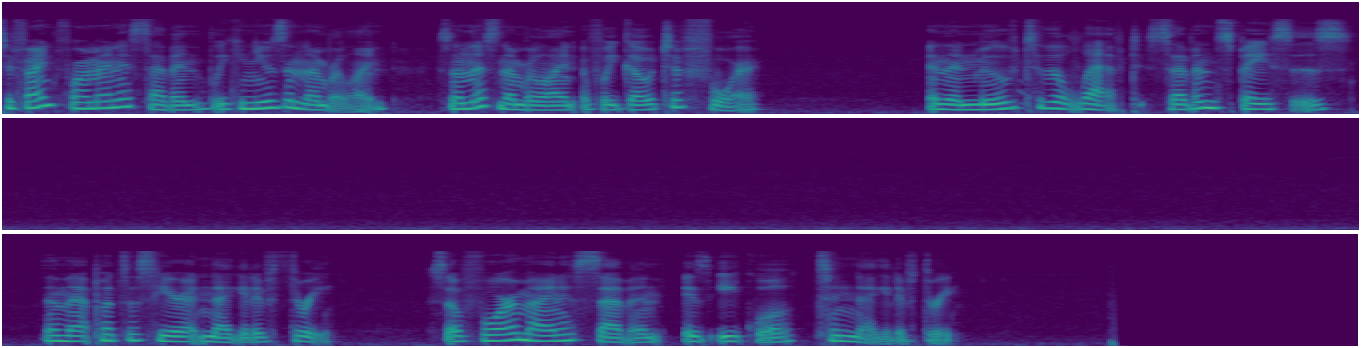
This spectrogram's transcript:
To find 4 minus 7, we can use a number line. So in this number line, if we go to 4 and then move to the left 7 spaces, then that puts us here at negative 3. So 4 minus 7 is equal to negative 3.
